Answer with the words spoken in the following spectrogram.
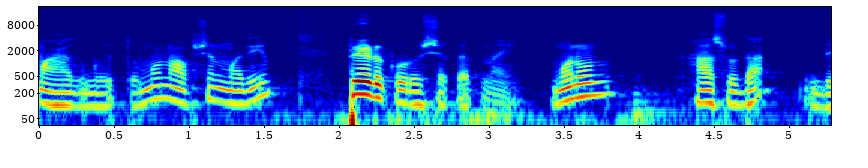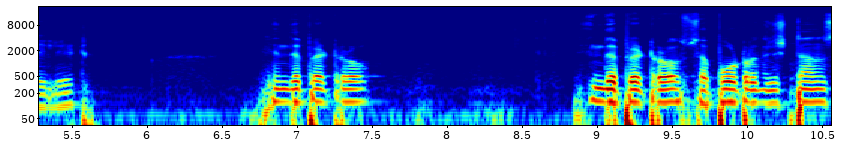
महाग मिळतो. म्हणून ऑप्शनमध्ये ट्रेड करू शकत नाही. म्हणून हा सुद्धा delete Hind Petro Hind Petro support resistance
